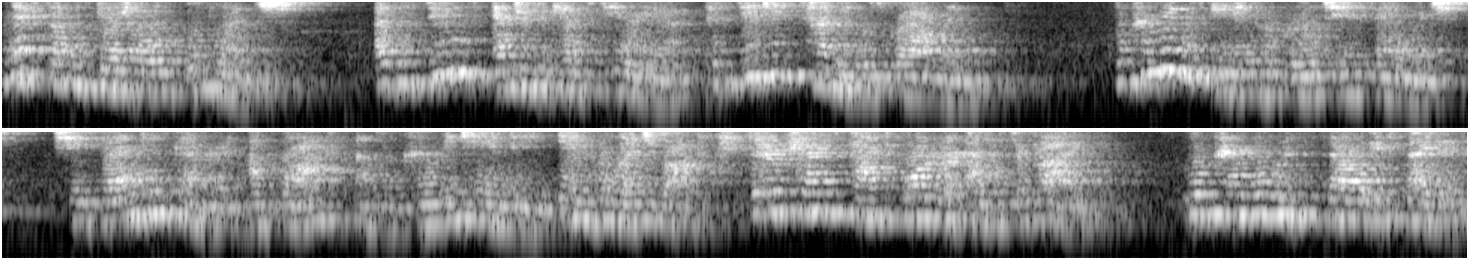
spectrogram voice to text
Next on the schedule was lunch. As the students entered the cafeteria, Fistiki's tummy was growling. Loukoumi was eating her grilled cheese sandwich. She then discovered a box of Loukoumi candy in her lunchbox that her parents packed for her as a surprise. Loukoumi was so excited.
